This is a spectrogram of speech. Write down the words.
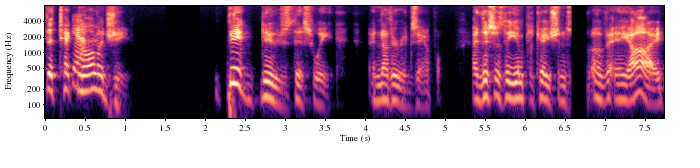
the technology. Yeah. Big news this week. Another example. And this is the implications of AI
